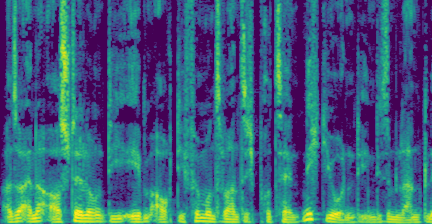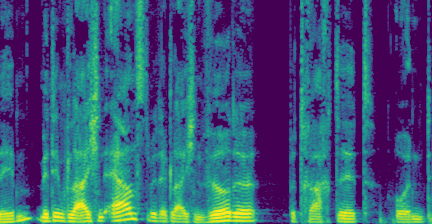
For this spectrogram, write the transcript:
Also eine Ausstellung, die eben auch die 25 Prozent Nichtjuden, die in diesem Land leben, mit dem gleichen Ernst, mit der gleichen Würde betrachtet und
